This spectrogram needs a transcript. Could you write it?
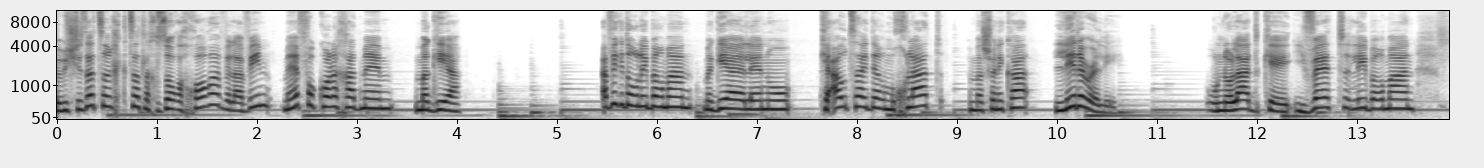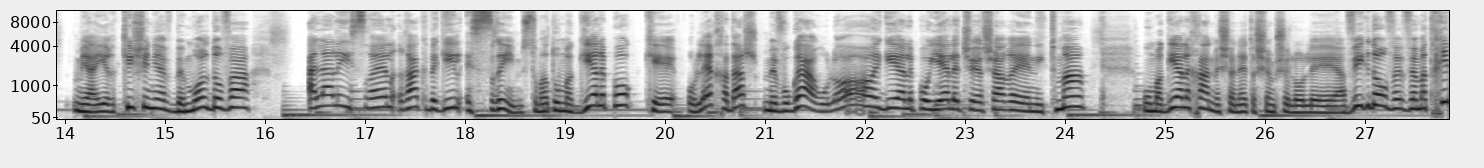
ובשביל זה צריך קצת לחזור אחורה ולהבין מאיפה כל אחד מהם מגיע. אביגדור ליברמן מגיע אלינו כאוטסיידר מוחלט, מה שנקרא literally. הוא נולד כאיווט ליברמן, מהעיר קישינייב במולדובה, עלה לישראל רק בגיל 20, זאת אומרת הוא מגיע לפה כעולה חדש מבוגר, הוא לא הגיע לפה ילד שישר אה, נטמע, הוא מגיע לכאן, משנה את השם שלו לאביגדור ו- ומתחיל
